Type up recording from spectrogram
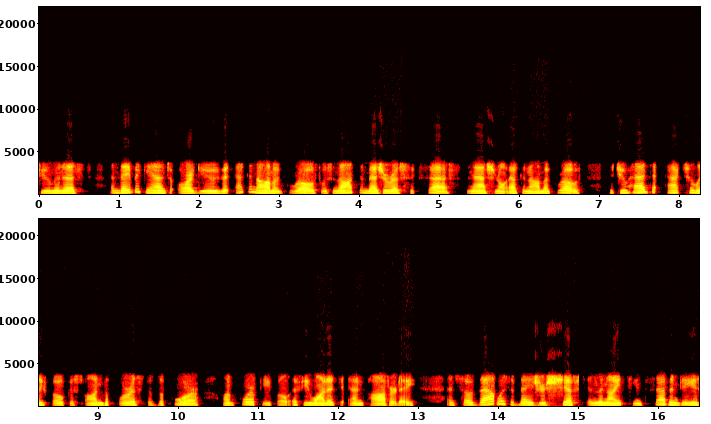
humanists, and they began to argue that economic growth was not the measure of success, national economic growth, that you had to actually focus on the poorest of the poor, on poor people, if you wanted to end poverty. And so that was a major shift in the 1970s.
